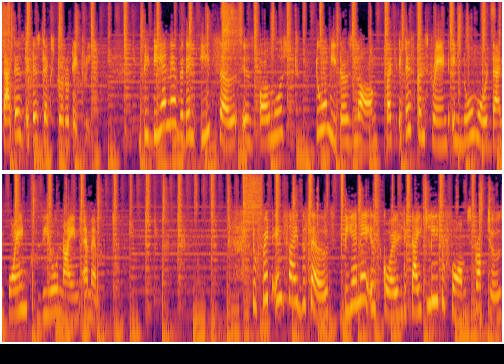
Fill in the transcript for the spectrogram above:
That is, it is dextrorotatory. The DNA within each cell is almost 2 meters long, but it is constrained in no more than 0.09 mm. To fit inside the cells, DNA is coiled tightly to form structures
